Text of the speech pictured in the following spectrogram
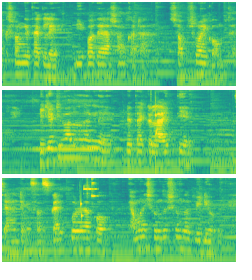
একসঙ্গে থাকলে বিপদের আশঙ্কাটা সবসময় কম থাকে। ভিডিওটি ভালো লাগলে ভিডিওতে একটা লাইক দিয়ে চ্যানেলটাকে সাবস্ক্রাইব করে রাখো। এমনই সুন্দর সুন্দর ভিডিও পেতে।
